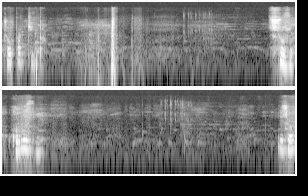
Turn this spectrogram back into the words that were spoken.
чопа типа. Що за кукуруза? Їжак.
